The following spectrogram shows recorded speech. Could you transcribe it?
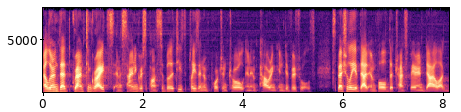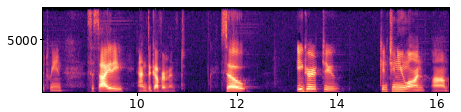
I learned that granting rights and assigning responsibilities plays an important role in empowering individuals, especially if that involved a transparent dialogue between society and the government. So eager to continue on um,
